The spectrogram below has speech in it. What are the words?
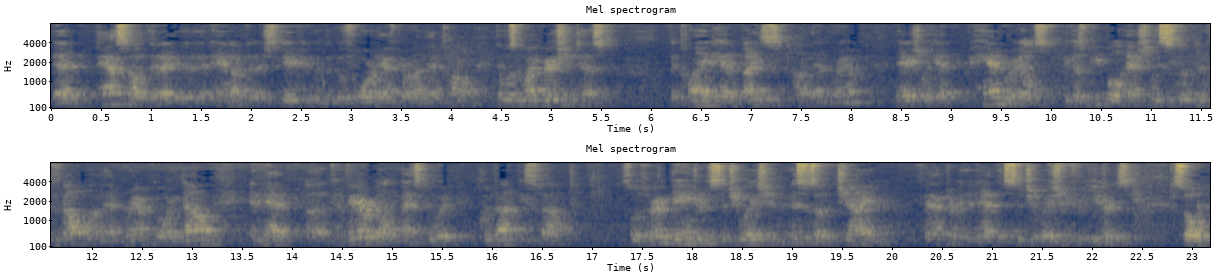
That pass out that I, that handout that I just gave you with the before and after on that tunnel, there was a migration test. The client had ice on that ramp. They actually had handrails because people actually slipped and fell on that ramp going down, and that uh, conveyor belt next to it could not be stopped. So it was a very dangerous situation. This is a giant factory that had this situation for years. So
